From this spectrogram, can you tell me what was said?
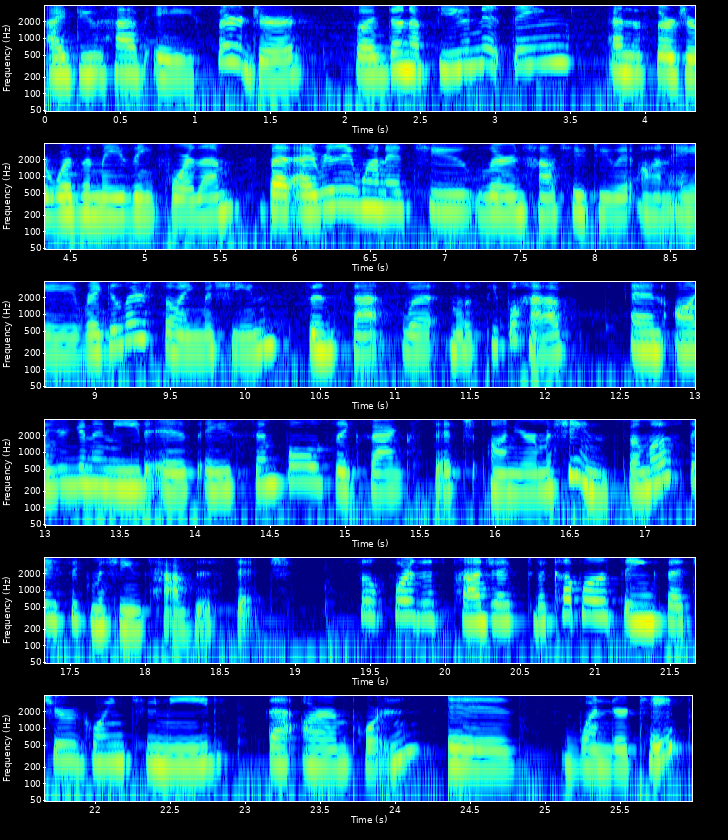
I do have a serger, so I've done a few knit things and the serger was amazing for them, but I really wanted to learn how to do it on a regular sewing machine since that's what most people have. And all you're gonna need is a simple zigzag stitch on your machine. So most basic machines have this stitch. So for this project, the couple of things that you're going to need that are important is Wonder Tape,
